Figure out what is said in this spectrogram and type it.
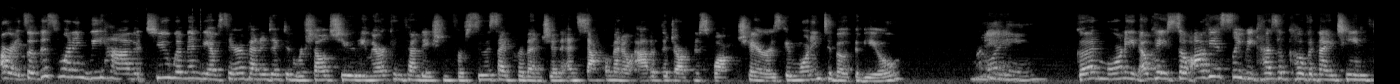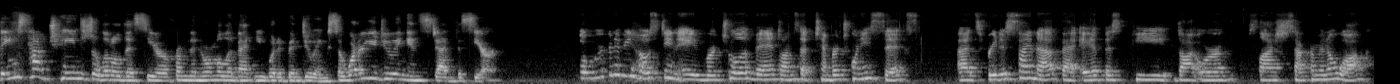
All right, so this morning we have two women. We have Sarah Benedict and Rochelle Chu, the American Foundation for Suicide Prevention and Sacramento Out of the Darkness Walk chairs. Good morning to both of you. Morning. morning. Good morning. Okay, so obviously, because of COVID 19, things have changed a little this year from the normal event you would have been doing. So, what are you doing instead this year? So, we're going to be hosting a virtual event on September 26th. Uh, it's free to sign up at afsp.org slash Sacramento Walk.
